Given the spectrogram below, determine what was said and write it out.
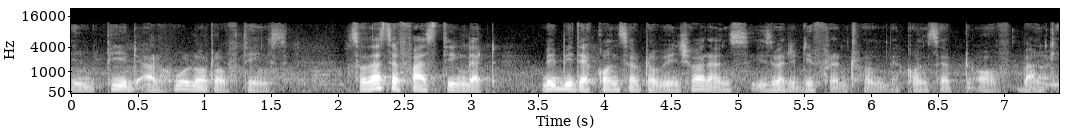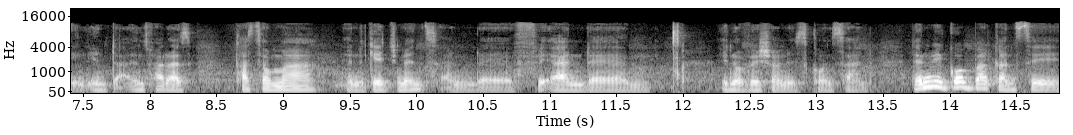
impede a whole lot of things. So that's the first thing that maybe the concept of insurance is very different from the concept of banking in as far as customer engagement and, uh, and um, innovation is concerned. Then we go back and say,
